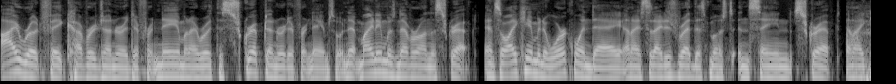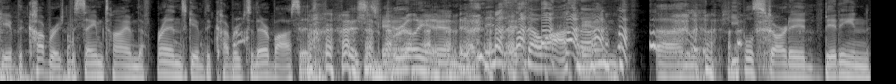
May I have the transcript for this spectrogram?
I wrote fake coverage under a different name and I wrote the script under a different name. So my name was never on the script. And so I came into work one day and I said, I just read this most insane script and I gave the coverage. At the same time, the friends gave the coverage to their bosses. This is brilliant. This is so awesome. And um, people started bidding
